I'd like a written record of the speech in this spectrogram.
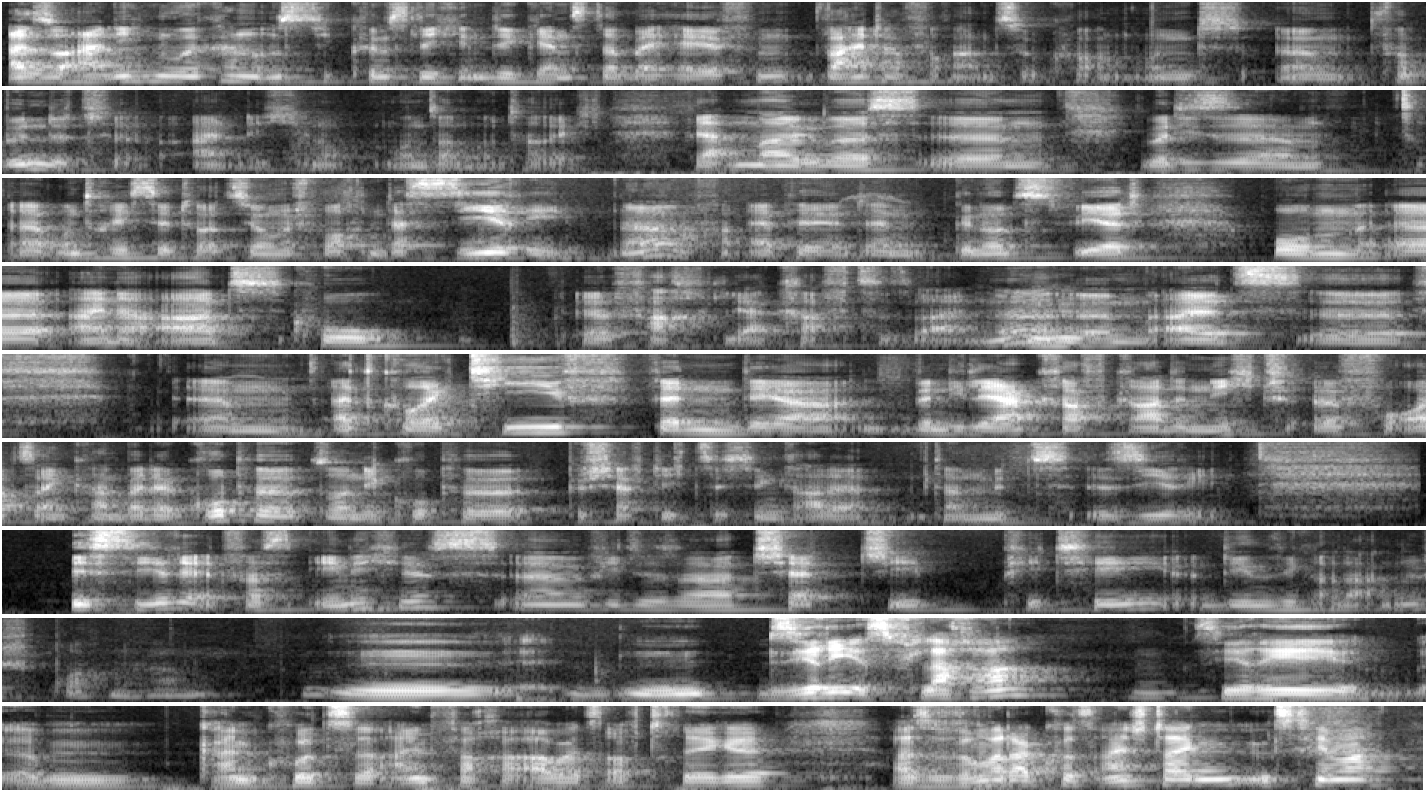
Also eigentlich nur kann uns die künstliche Intelligenz dabei helfen, weiter voranzukommen und ähm, Verbündete eigentlich in unserem Unterricht. Wir hatten mal übers, ähm, über diese äh, Unterrichtssituation gesprochen, dass Siri ne, von Apple dann genutzt wird, um äh, eine Art Co-Fachlehrkraft zu sein. Ne? Mhm. Ähm, als äh, ähm, als Korrektiv, wenn, der, wenn die Lehrkraft gerade nicht äh, vor Ort sein kann bei der Gruppe, sondern die Gruppe beschäftigt sich dann gerade dann mit Siri Ist Siri etwas ähnliches äh, wie dieser Chat-GPT, den Sie gerade angesprochen haben? Siri ist flacher. Siri ähm, kann kurze, einfache Arbeitsaufträge. Also wollen wir da kurz einsteigen ins Thema?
